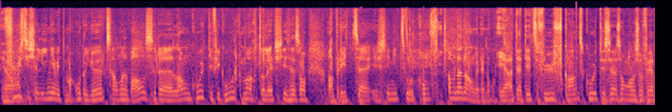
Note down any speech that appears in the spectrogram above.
Ja. physischen Linie mit Mauro Jörg, Samuel Walser, eine lange gute Figur gemacht, letzte Saison. Aber jetzt äh, ist seine Zukunft an einem anderen Ort. Ja, der hat jetzt fünf ganz gute Saison, also für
